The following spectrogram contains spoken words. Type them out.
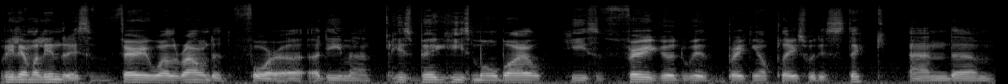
William Wallinder is very well rounded for a, a D man. He's big, he's mobile, he's very good with breaking up plays with his stick, and um,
